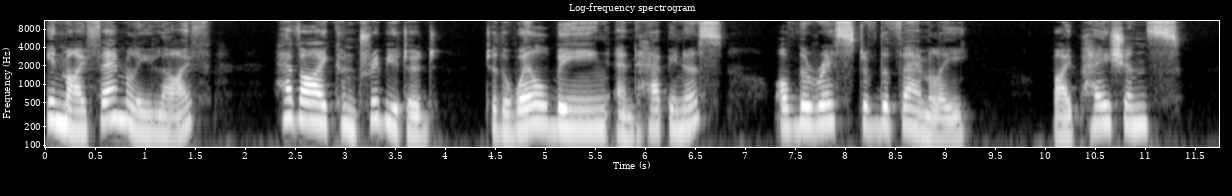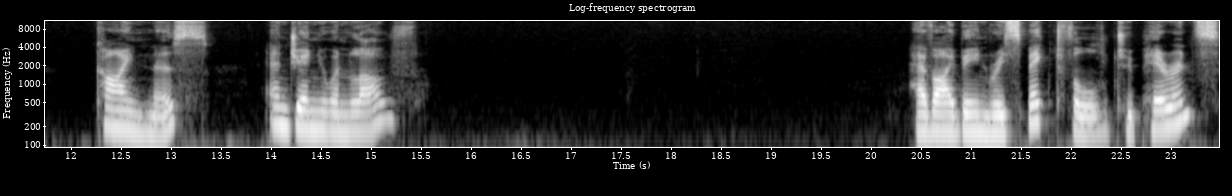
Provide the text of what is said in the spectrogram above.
In my family life, have I contributed to the well being and happiness of the rest of the family by patience, kindness, and genuine love? Have I been respectful to parents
